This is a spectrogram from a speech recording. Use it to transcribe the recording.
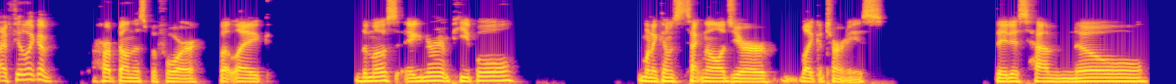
I feel like I've harped on this before, but like, the most ignorant people when it comes to technology are like attorneys. They just have no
